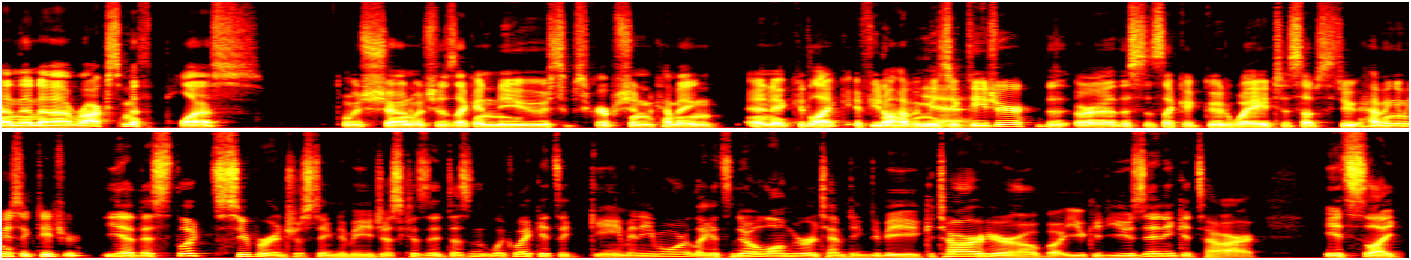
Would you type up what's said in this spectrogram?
And then uh, Rocksmith Plus was shown, which is like a new subscription coming, and it could like if you don't have a music Yeah. teacher, th- or uh, this is like a good way to substitute having a music teacher. yeah, this looked super interesting to me just because it doesn't look like it's a game anymore. Like it's no longer attempting to be Guitar Hero, but you could use any guitar. It's like,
